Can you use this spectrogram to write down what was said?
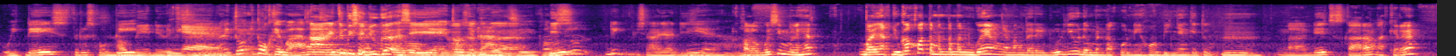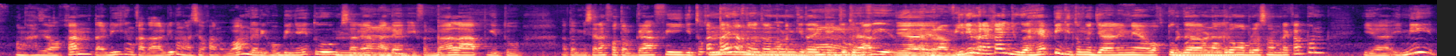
weekdays terus hobi, Hobi di weekend. Nah, itu itu oke banget. Nah, sih itu bisa juga gua. sih, Iya, itu maksud banget gua. sih. Kalau lu di bisa jadi iya. Kalau gue sih melihat banyak juga kok teman-teman gue yang emang dari dulu dia udah menekuni hobinya gitu. Hmm. Nah dia sekarang akhirnya menghasilkan tadi yang kata Aldi menghasilkan uang dari hobinya itu, misalnya ngadain event balap gitu, atau misalnya fotografi gitu. Kan banyak tuh teman-teman kita yang kayak gitu kan. Fotografi, Iya, iya. Jadi mereka juga happy gitu ngejalaninnya. Waktu gua ngobrol-ngobrol sama mereka pun ya ini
